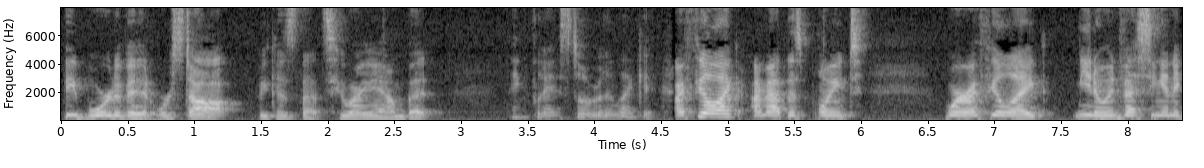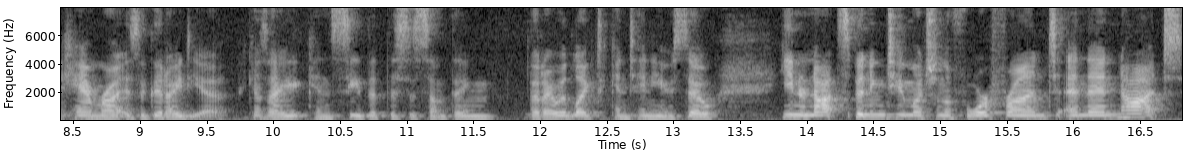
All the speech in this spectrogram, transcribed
be bored of it or stop because that's who I am, but thankfully I still really like it. I feel like I'm at this point where I feel like, you know, investing in a camera is a good idea because I can see that this is something that I would like to continue. So, you know, not spending too much on the forefront and then not,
